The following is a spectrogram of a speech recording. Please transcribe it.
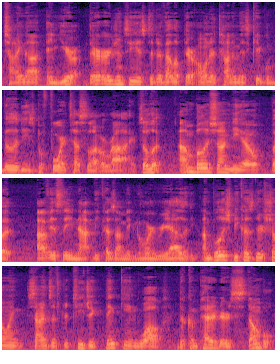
China and Europe. Their urgency is to develop their own autonomous capabilities before Tesla arrives. So look, I'm bullish on NIO, but obviously not because I'm ignoring reality. I'm bullish because they're showing signs of strategic thinking while the competitors stumble.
